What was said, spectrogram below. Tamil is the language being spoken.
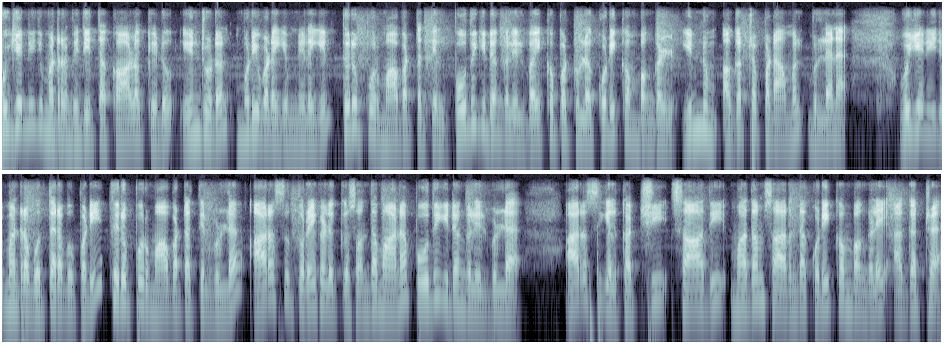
உயர்நீதிமன்றம் விதித்த காலக்கெடு இன்றுடன் முடிவடையும் நிலையில் திருப்பூர் மாவட்டத்தில் பொது இடங்களில் வைக்கப்பட்டுள்ள கொடிக்கம்பங்கள் இன்னும் அகற்றப்படாமல் உள்ளன. உயர்நீதிமன்ற உத்தரவுப்படி திருப்பூர் மாவட்டத்தில் உள்ள அரசு துறைகளுக்கு சொந்தமான பொது இடங்களில் உள்ள அரசியல் கட்சி சாதி மதம் சார்ந்த கொடிக்கம்பங்களை அகற்ற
